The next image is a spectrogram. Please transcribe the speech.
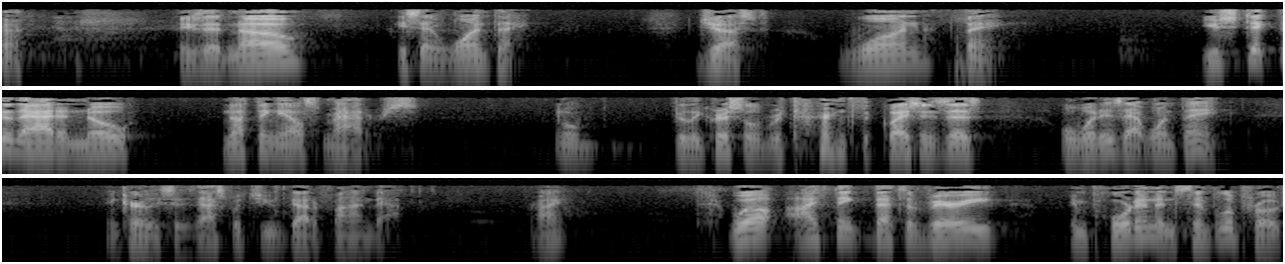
he said, No. He said, One thing. Just one thing. You stick to that and know nothing else matters. Well, Billy Crystal returns the question and says, Well, what is that one thing? And Curly says, That's what you've got to find out. Right? Well, I think that's a very important and simple approach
